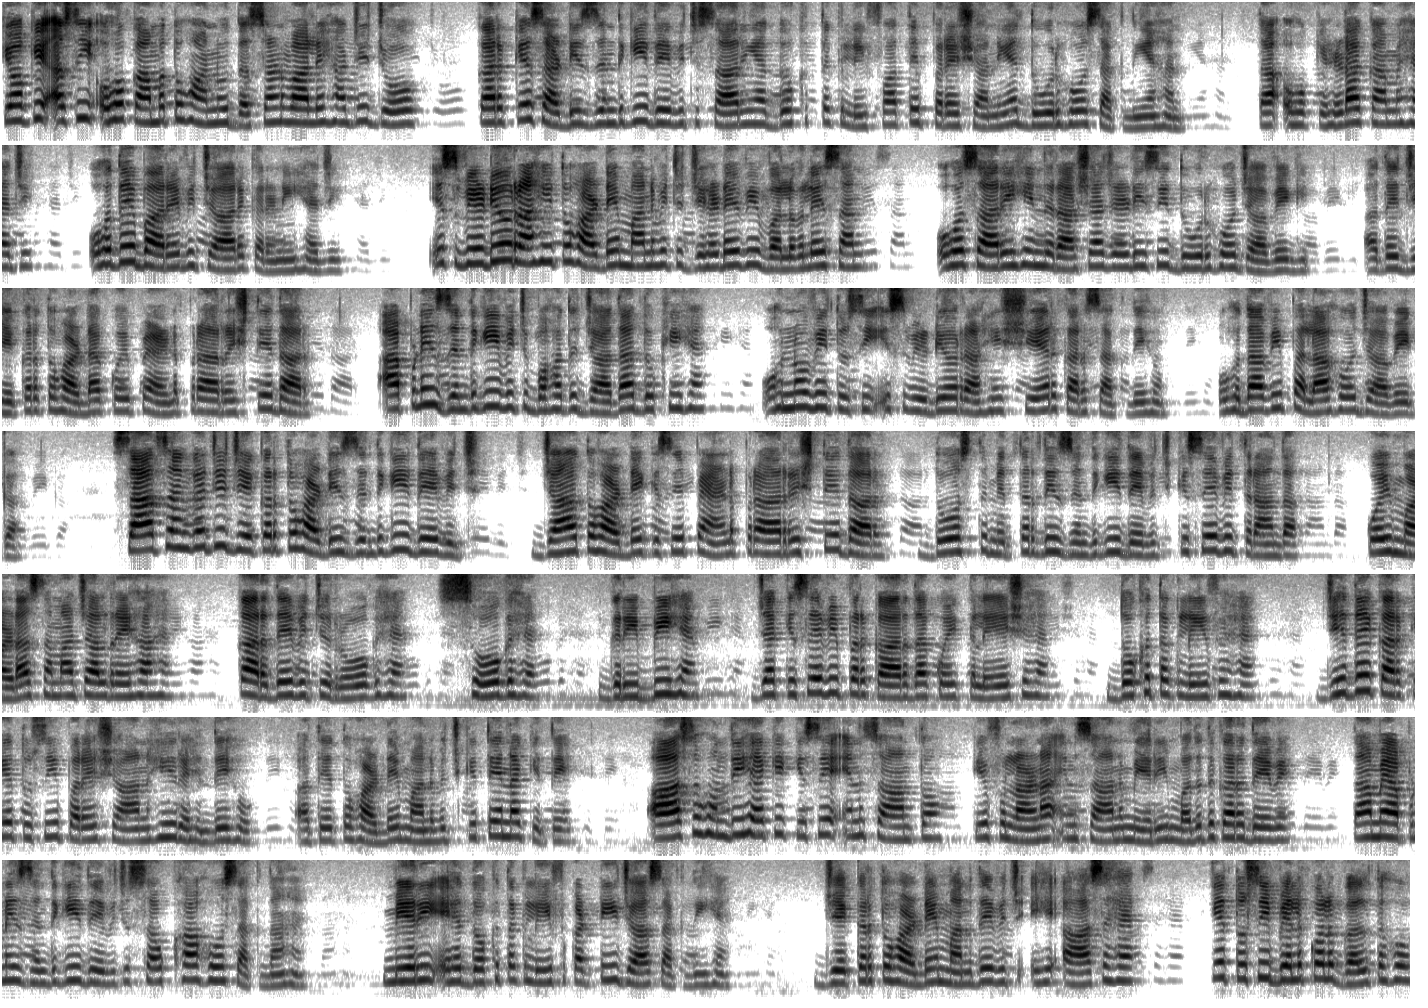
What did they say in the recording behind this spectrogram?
ਕਿਉਂਕਿ ਅਸੀਂ ਉਹ ਕੰਮ ਤੁਹਾਨੂੰ ਦੱਸਣ ਵਾਲੇ ਹਾਂ ਜੀ ਜੋ ਕਰਕੇ ਸਾਡੀ ਜ਼ਿੰਦਗੀ ਦੇ ਵਿੱਚ ਸਾਰੀਆਂ ਦੁੱਖ, ਤਕਲੀਫਾਂ ਤੇ ਪਰੇਸ਼ਾਨੀਆਂ ਦੂਰ ਹੋ ਸਕਦੀਆਂ ਹਨ। ਤਾਂ ਉਹ ਕਿਹੜਾ ਕੰਮ ਹੈ ਜੀ? ਉਹਦੇ ਬਾਰੇ ਵਿਚਾਰ ਕਰਨੀ ਹੈ ਜੀ। ਇਸ ਵੀਡੀਓ ਰਾਹੀਂ ਤੁਹਾਡੇ ਮਨ ਵਿੱਚ ਜਿਹੜੇ ਵੀ ਵਲਵਲੇ ਸਨ, ਉਹ ਸਾਰੀ ਹੀ ਨਿਰਾਸ਼ਾ ਜਿਹੜੀ ਸੀ ਦੂਰ ਹੋ ਜਾਵੇਗੀ ਅਤੇ ਜੇਕਰ ਤੁਹਾਡਾ ਕੋਈ ਭੈਣ ਭਰਾ ਰਿਸ਼ਤੇਦਾਰ ਆਪਣੀ ਜ਼ਿੰਦਗੀ ਵਿੱਚ ਬਹੁਤ ਜ਼ਿਆਦਾ ਦੁਖੀ ਹੈ, ਉਹਨੂੰ ਵੀ ਤੁਸੀਂ ਇਸ ਵੀਡੀਓ ਰਾਹੀਂ ਸ਼ੇਅਰ ਕਰ ਸਕਦੇ ਹੋ, ਉਹਦਾ ਵੀ ਭਲਾ ਹੋ ਜਾਵੇਗਾ। ਸਾਧ ਸੰਗਤ ਜੀ, ਜੇਕਰ ਤੁਹਾਡੀ ਜ਼ਿੰਦਗੀ ਦੇ ਵਿੱਚ ਜਾਂ ਤੁਹਾਡੇ ਕਿਸੇ ਭੈਣ ਭਰਾ ਰਿਸ਼ਤੇਦਾਰ, ਦੋਸਤ, ਮਿੱਤਰ ਦੀ ਜ਼ਿੰਦਗੀ ਦੇ ਵਿੱਚ ਕਿਸੇ ਵੀ ਤਰ੍ਹਾਂ ਦਾ ਕੋਈ ਮਾੜਾ ਸਮਾਂ ਚੱਲ ਰਿਹਾ ਹੈ, ਘਰ ਦੇ ਵਿੱਚ ਰੋਗ ਹੈ, ਸੋਗ ਹੈ, ਗਰੀਬੀ ਹੈ ਜਾਂ ਕਿਸੇ ਵੀ ਪ੍ਰਕਾਰ ਦਾ ਕੋਈ ਕਲੇਸ਼ ਹੈ, ਦੁੱਖ ਤਕਲੀਫ ਹੈ, ਜਿਹਦੇ ਕਰਕੇ ਤੁਸੀਂ ਪਰੇਸ਼ਾਨ ਹੀ ਰਹਿੰਦੇ ਹੋ ਅਤੇ ਤੁਹਾਡੇ ਮਨ ਵਿੱਚ ਕਿਤੇ ਨਾ ਕਿਤੇ ਆਸ ਹੁੰਦੀ ਹੈ ਕਿ ਕਿਸੇ ਇਨਸਾਨ ਤੋਂ ਕਿ ਫਲਾਣਾ ਇਨਸਾਨ ਮੇਰੀ ਮਦਦ ਕਰ ਦੇਵੇ, ਤਾਂ ਮੈਂ ਆਪਣੀ ਜ਼ਿੰਦਗੀ ਦੇ ਵਿੱਚ ਸੌਖਾ ਹੋ ਸਕਦਾ ਹਾਂ। ਮੇਰੀ ਇਹ ਦੁੱਖ ਤਕਲੀਫ ਕੱਟੀ ਜਾ ਸਕਦੀ ਹੈ। ਜੇਕਰ ਤੁਹਾਡੇ ਮਨ ਦੇ ਵਿੱਚ ਇਹ ਆਸ ਹੈ ਕਿ ਤੁਸੀਂ ਬਿਲਕੁਲ ਗਲਤ ਹੋ,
